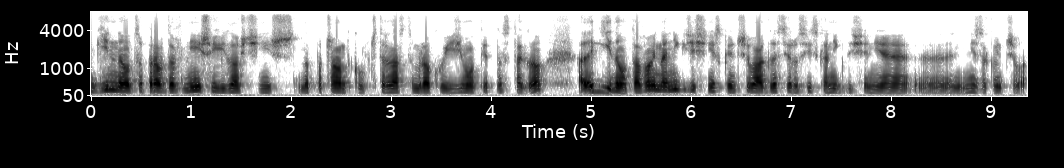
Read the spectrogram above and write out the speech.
Giną co prawda w mniejszej ilości niż na początku, w 2014 roku i zimą 15, ale giną. Ta wojna nigdzie się nie skończyła, agresja rosyjska nigdy się nie, e, nie zakończyła.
